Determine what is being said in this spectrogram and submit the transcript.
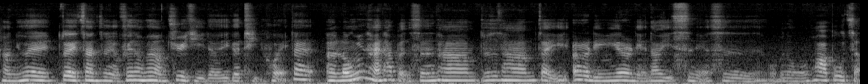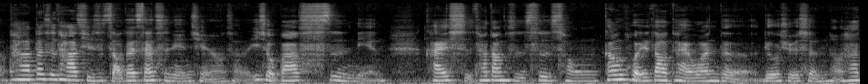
好，你会对战争有非常非常具体的一个体会。在呃，龙应台他本身，他就是他在一二零一二年到一四年是我们的文化部长。他，但是他其实早在三十年前啊，一九八四年开始，他当时是从刚回到台湾的留学生哈，他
